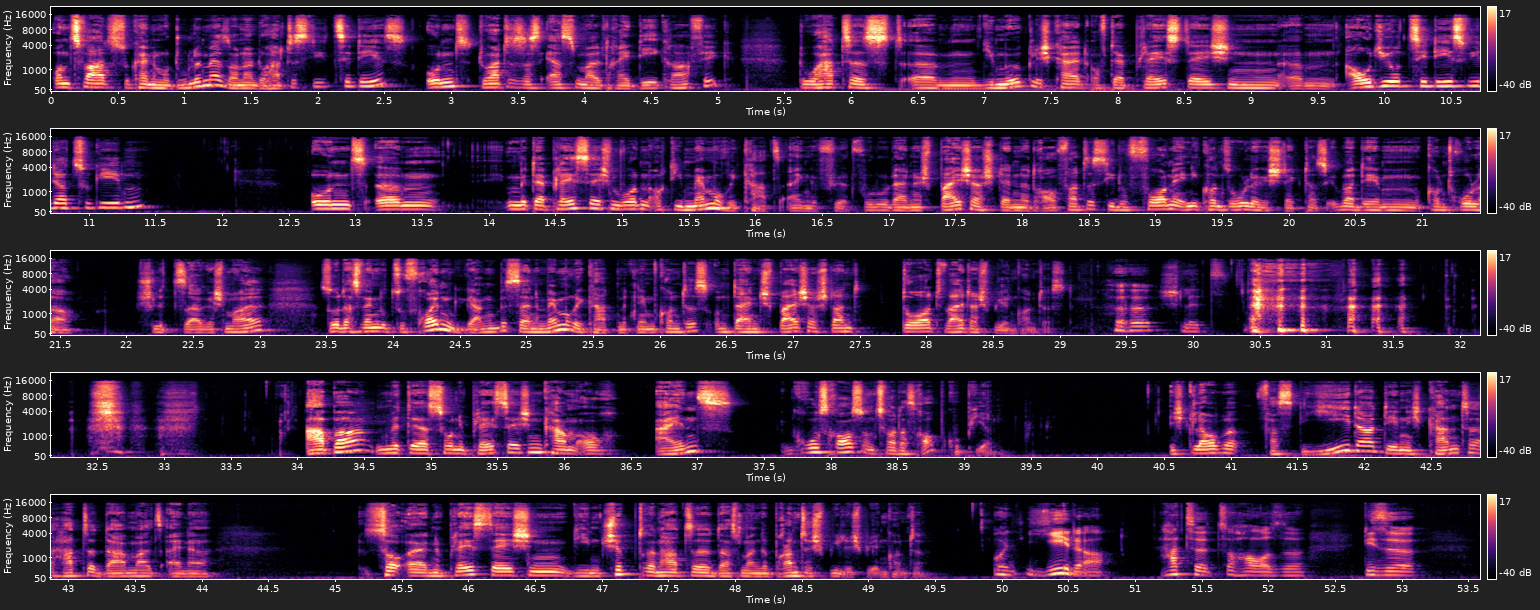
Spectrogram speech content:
Und zwar hattest du keine Module mehr, sondern du hattest die CDs und du hattest das erste Mal 3D-Grafik. Du hattest ähm, die Möglichkeit, auf der PlayStation ähm, Audio-CDs wiederzugeben. Und ähm, mit der PlayStation wurden auch die Memory Cards eingeführt, wo du deine Speicherstände drauf hattest, die du vorne in die Konsole gesteckt hast, über dem Controller-Schlitz, sage ich mal, so dass wenn du zu Freunden gegangen bist, deine Memory Card mitnehmen konntest und deinen Speicherstand dort weiterspielen konntest. Schlitz. Aber mit der Sony PlayStation kam auch eins groß raus, und zwar das Raubkopieren. Ich glaube, fast jeder, den ich kannte, hatte damals eine, so, eine PlayStation, die einen Chip drin hatte, dass man gebrannte Spiele spielen konnte. Und jeder hatte zu Hause diese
